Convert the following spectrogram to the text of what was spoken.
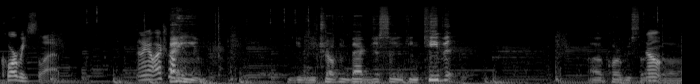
Corby slab. And I got my trophy. Bam. Gives you trophy back just so you can keep it. Uh, Corby slab. No. Uh,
